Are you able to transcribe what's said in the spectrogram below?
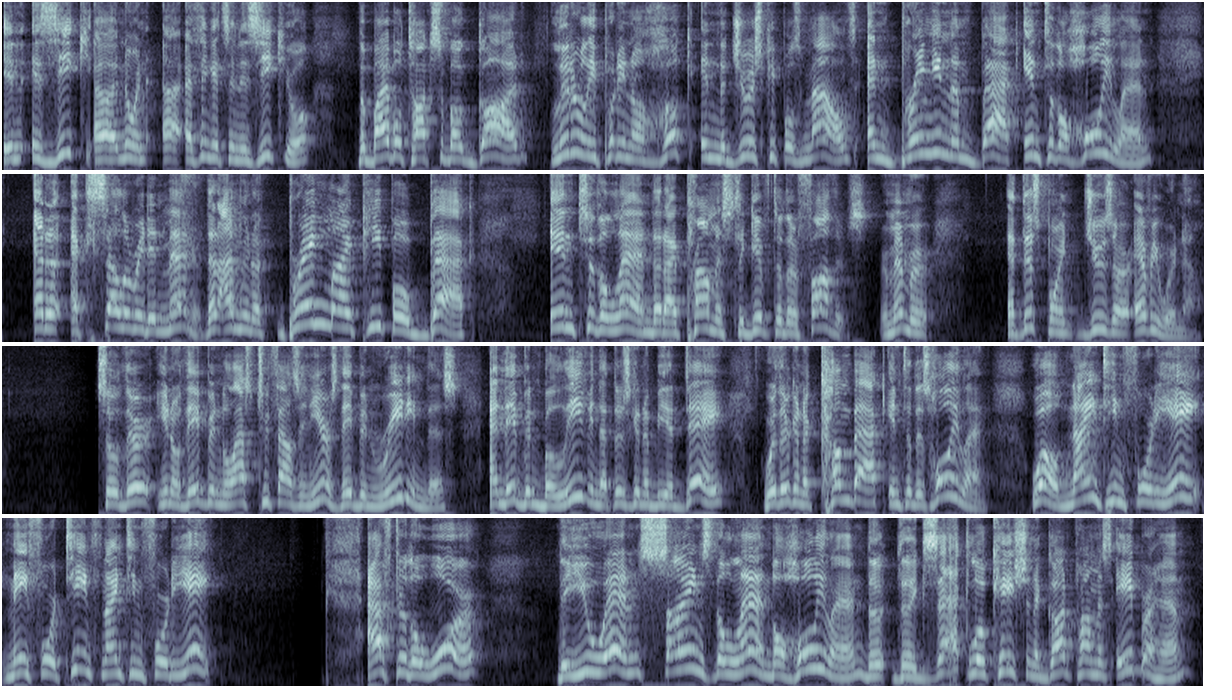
In Ezekiel, uh, no, in, uh, I think it's in Ezekiel, the Bible talks about God literally putting a hook in the Jewish people's mouths and bringing them back into the Holy Land at an accelerated manner. That I'm going to bring my people back into the land that I promised to give to their fathers. Remember, at this point, Jews are everywhere now. So they're, you know, they've been the last 2,000 years, they've been reading this and they've been believing that there's going to be a day where they're going to come back into this Holy Land. Well, 1948, May 14th, 1948, after the war, the UN signs the land, the Holy Land, the, the exact location that God promised Abraham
